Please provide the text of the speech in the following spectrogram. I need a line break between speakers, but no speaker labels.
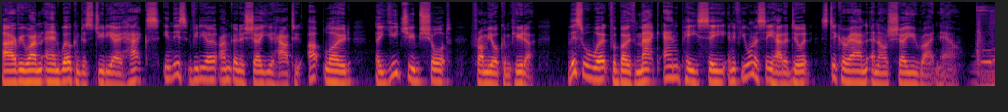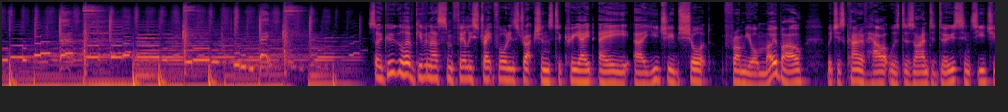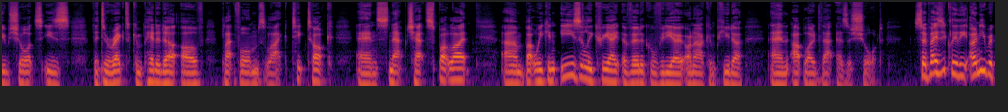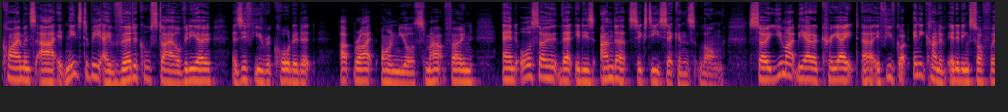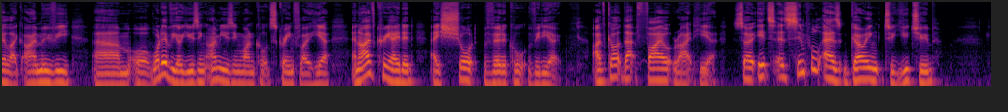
Hi everyone and welcome to Studio Hacks. In this video I'm going to show you how to upload a YouTube short from your computer. This will work for both Mac and PC and if you want to see how to do it stick around and I'll show you right now. So Google have given us some fairly straightforward instructions to create a, a YouTube short from your mobile, which is kind of how it was designed to do since YouTube Shorts is the direct competitor of platforms like TikTok and Snapchat Spotlight. Um, but we can easily create a vertical video on our computer and upload that as a short. So basically the only requirements are it needs to be a vertical style video as if you recorded it upright on your smartphone and also that it is under 60 seconds long. So you might be able to create, uh, if you've got any kind of editing software like iMovie um, or whatever you're using, I'm using one called ScreenFlow here, and I've created a short vertical video. I've got that file right here. So it's as simple as going to YouTube,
